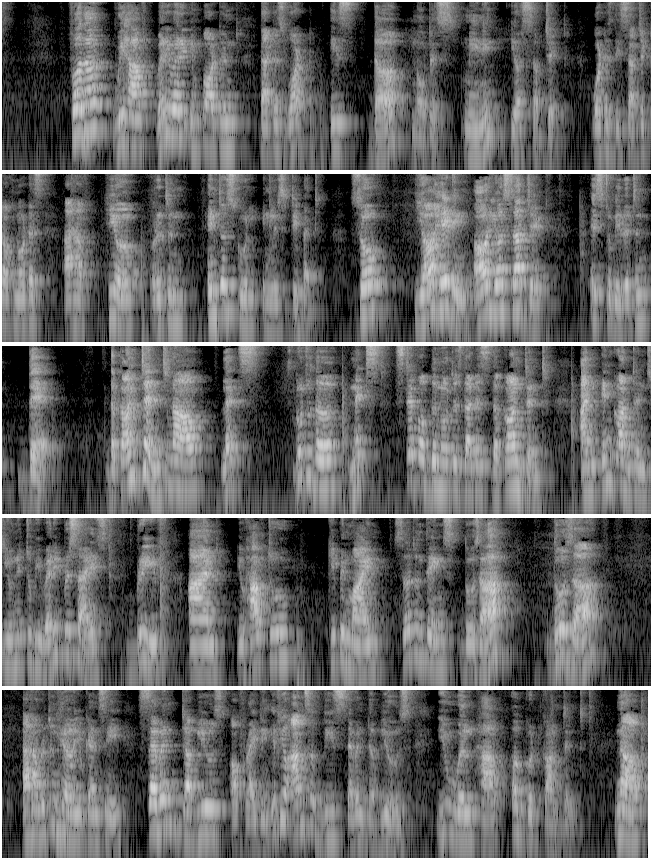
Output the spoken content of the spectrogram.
Further, we have very, very important that is what is the notice, meaning your subject. What is the subject of notice? I have here written inter-school English debate. So, your heading or your subject is to be written there. The content now, let's go to the next step of the notice that is the content. And in content, you need to be very precise, brief, and you have to keep in mind certain things. Those are, those are, I have written here, you can see, seven W's of writing. If you answer these seven W's, you will have a good content. Now,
